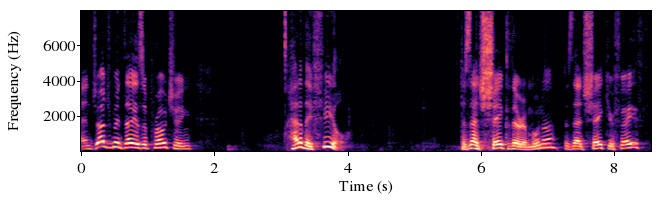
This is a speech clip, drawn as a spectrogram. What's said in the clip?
and Judgment Day is approaching, how do they feel? Does that shake their emuna? Does that shake your faith?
